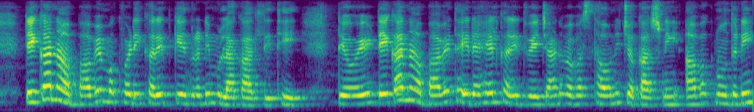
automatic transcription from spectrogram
ટેકાના અભાવે મગફળી ખરીદ કેન્દ્રની મુલાકાત લીધી. તેઓએ ટેકાના અભાવે થઈ રહેલ ખરીદ વેચાણ વ્યવસ્થાઓની ચકાસણી, આવક નોંધણી,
